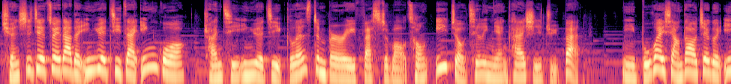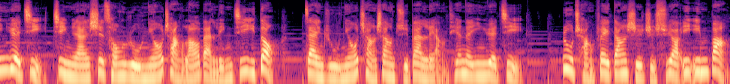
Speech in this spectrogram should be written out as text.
全世界最大的音乐季在英国，传奇音乐季 Glastonbury Festival 从一九七零年开始举办。你不会想到，这个音乐季竟然是从乳牛场老板灵机一动，在乳牛场上举办两天的音乐季。入场费当时只需要一英镑，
